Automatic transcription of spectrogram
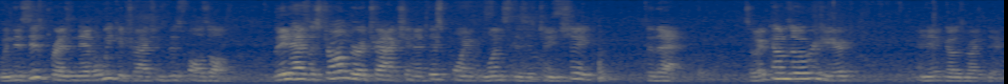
When this is present, they have a weak attraction, so this falls off. But it has a stronger attraction at this point once this has changed shape to that. So it comes over here, and it goes right there.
